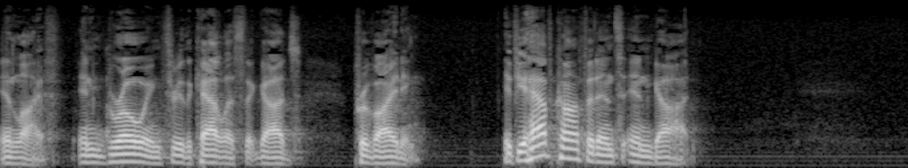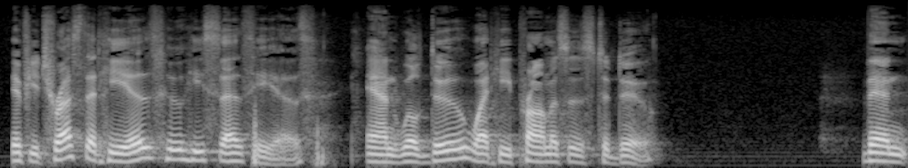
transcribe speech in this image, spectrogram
in life, in growing through the catalyst that God's providing. If you have confidence in God, if you trust that He is who He says He is and will do what He promises to do, then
